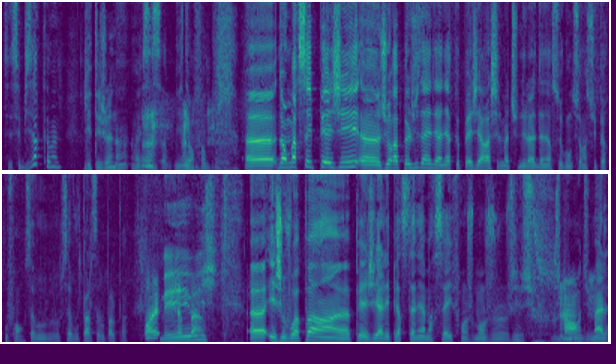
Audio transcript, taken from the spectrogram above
C'est c'est bizarre quand même. Il était jeune. Hein ouais, c'est ça. Il était en forme. Euh, non, Marseille-PSG. euh, je rappelle juste l'année dernière que PSG a arraché le match nul à la dernière seconde sur un super coup franc. Ça vous, ça vous parle, ça vous parle pas? Ouais, Mais oui. Euh, Et je vois pas hein, PSG aller perdre cette année à Marseille. Franchement, je- j'ai j'ai Non. vraiment du mal.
